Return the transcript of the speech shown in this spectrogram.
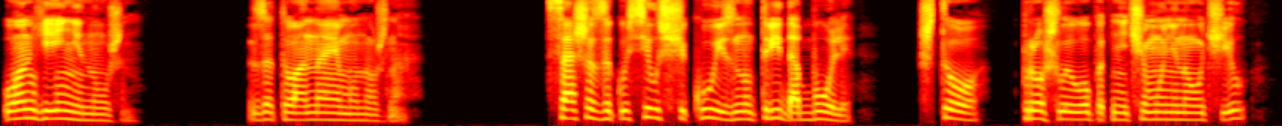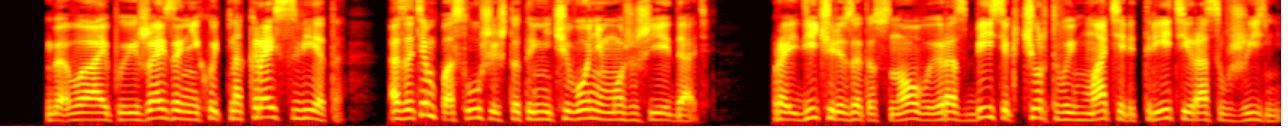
Он ей не нужен. Зато она ему нужна. Саша закусил щеку изнутри до боли. Что, прошлый опыт ничему не научил? Давай, поезжай за ней хоть на край света, а затем послушай, что ты ничего не можешь ей дать. Пройди через это снова и разбейся к чертовой матери третий раз в жизни.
